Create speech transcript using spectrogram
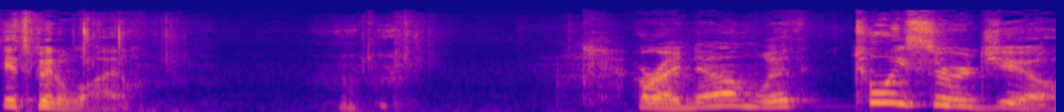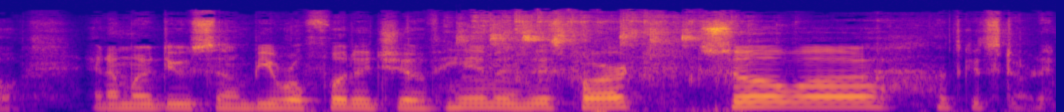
it's been a while. All right, now I'm with Toy Sergio, and I'm going to do some B-roll footage of him in this part. So uh, let's get started.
